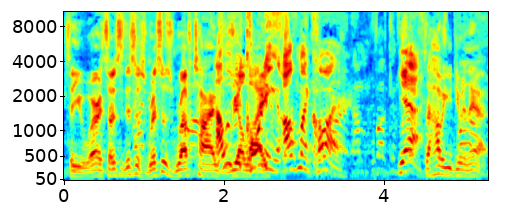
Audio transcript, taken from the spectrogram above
So you were. So this, this was this was rough times. I was real recording life. off my car. Yeah, So how are you doing that?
